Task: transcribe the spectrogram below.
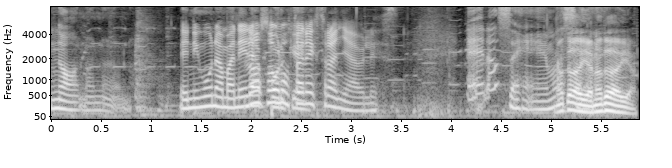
no, no, no, no. De ninguna manera. No somos porque... tan extrañables. Eh, no sé, No todavía, no todavía.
